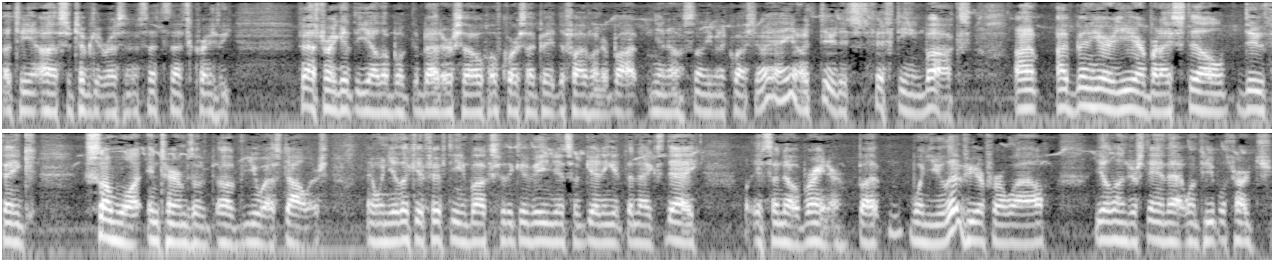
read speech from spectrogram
a, T, a certificate residence? That's, that's crazy faster I get the yellow book, the better. So of course I paid the 500 baht. You know, it's not even a question. You know, dude, it's 15 bucks. Um, I've been here a year, but I still do think somewhat in terms of, of U.S. dollars. And when you look at 15 bucks for the convenience of getting it the next day, it's a no-brainer. But when you live here for a while, you'll understand that when people charge,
